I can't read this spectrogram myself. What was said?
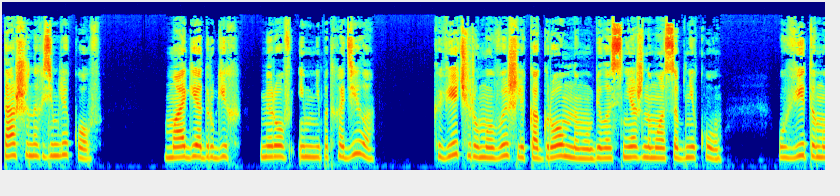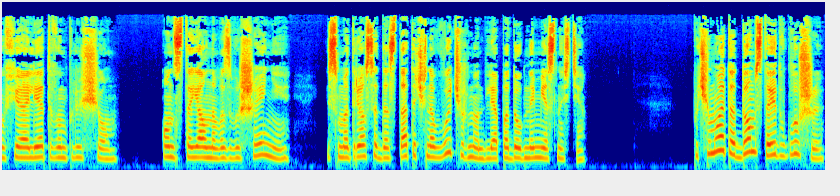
Ташиных земляков? Магия других миров им не подходила? К вечеру мы вышли к огромному белоснежному особняку, увитому фиолетовым плющом. Он стоял на возвышении и смотрелся достаточно вычурно для подобной местности. «Почему этот дом стоит в глуши?»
